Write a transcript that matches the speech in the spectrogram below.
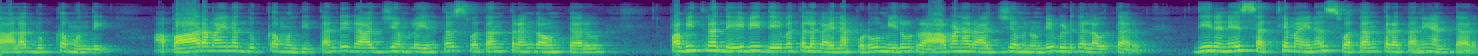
చాలా దుఃఖం ఉంది అపారమైన దుఃఖం ఉంది తండ్రి రాజ్యంలో ఎంత స్వతంత్రంగా ఉంటారు? పవిత్ర దేవీ దేవతలకు అయినప్పుడు మీరు రావణ రాజ్యం నుండి విడుదలవుతారు. దీనినే సత్యమైన స్వతంత్రత అని అంటారు.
